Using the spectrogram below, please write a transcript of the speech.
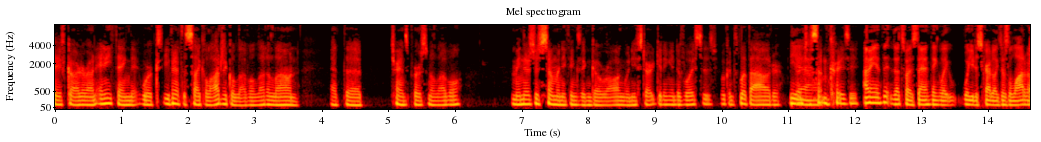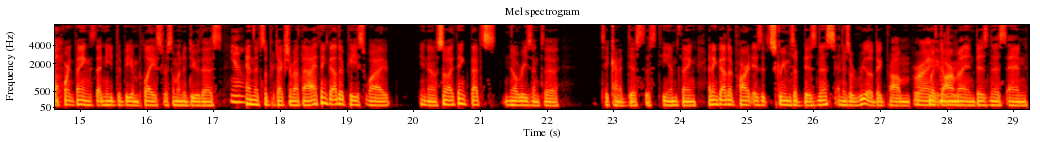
safeguard around anything that works, even at the psychological level, let alone at the transpersonal level. I mean, there's just so many things that can go wrong when you start getting into voices. People can flip out or Yeah. do something crazy. I mean, I thi- that's what I was saying. I think like what you described, like there's a lot of important things that need to be in place for someone to do this, Yeah. and that's the protection about that. I think the other piece, why you know, so I think that's no reason to to kind of diss this TM thing. I think the other part is it screams of business, and there's a real big problem Right. with Dharma and business and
